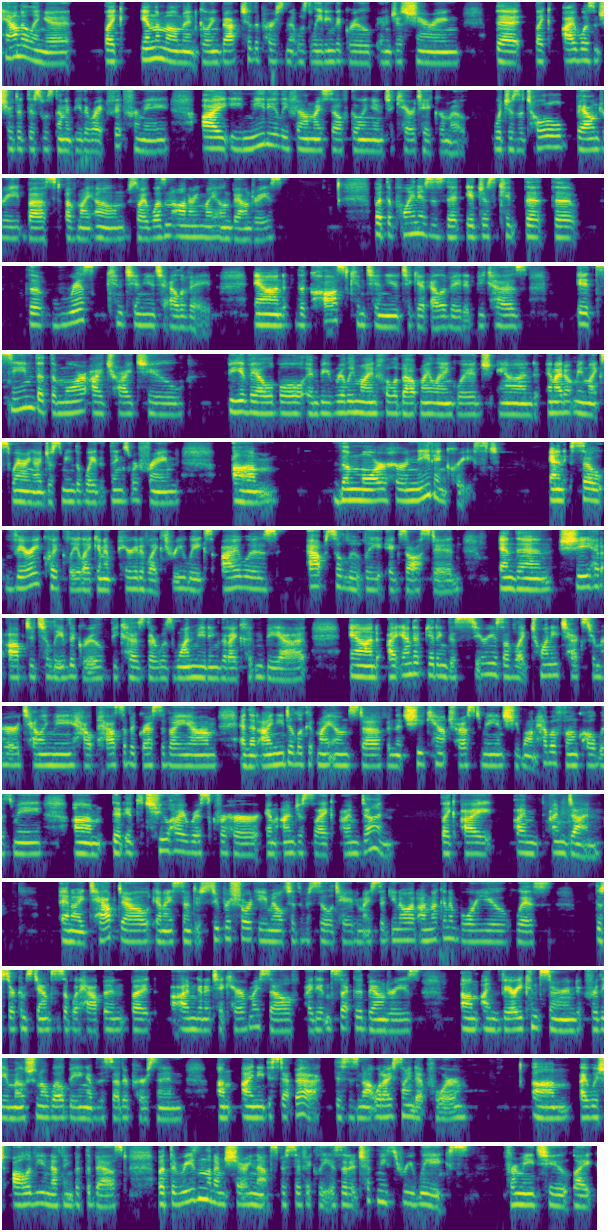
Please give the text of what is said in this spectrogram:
handling it like in the moment, going back to the person that was leading the group and just sharing that like I wasn't sure that this was going to be the right fit for me, I immediately found myself going into caretaker mode which is a total boundary bust of my own. So I wasn't honoring my own boundaries. But the point is, is that it just the the the risk continued to elevate and the cost continued to get elevated because it seemed that the more I tried to be available and be really mindful about my language and and I don't mean like swearing I just mean the way that things were framed um, the more her need increased. And so very quickly like in a period of like three weeks I was absolutely exhausted and then she had opted to leave the group because there was one meeting that I couldn't be at. And I end up getting this series of like 20 texts from her telling me how passive aggressive I am and that I need to look at my own stuff and that she can't trust me and she won't have a phone call with me, um, that it's too high risk for her. And I'm just like, I'm done. Like I, I'm, I'm done and I tapped out and I sent a super short email to the facilitator and I said, you know what, I'm not going to bore you with the circumstances of what happened, but I'm going to take care of myself. I didn't set good boundaries. Um, I'm very concerned for the emotional well being of this other person. Um, I need to step back. This is not what I signed up for. Um, I wish all of you nothing but the best. But the reason that I'm sharing that specifically is that it took me three weeks for me to like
